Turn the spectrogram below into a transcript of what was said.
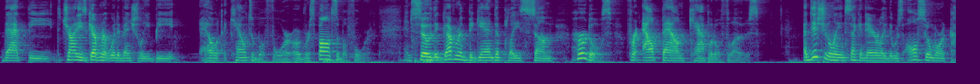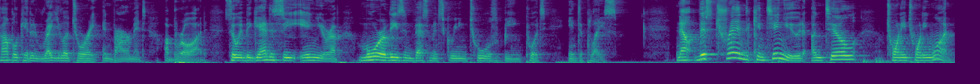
that the, the Chinese government would eventually be held accountable for or responsible for. And so the government began to place some hurdles for outbound capital flows. Additionally, and secondarily, there was also a more complicated regulatory environment abroad. So we began to see in Europe more of these investment screening tools being put into place. Now, this trend continued until 2021,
